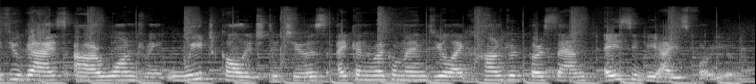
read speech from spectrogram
If you guys are wondering which college to choose, I can recommend you like 100% ACBI is for you.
